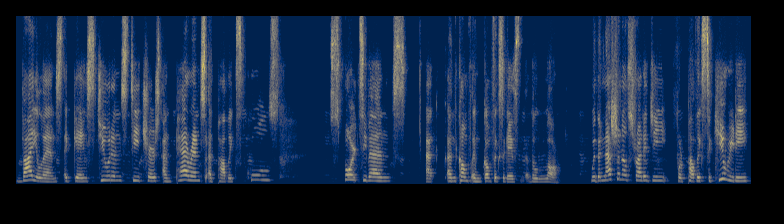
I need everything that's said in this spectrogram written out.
violence against students, teachers, and parents at public schools, sports events, at, and, conf and conflicts against the law. With the National Strategy for Public Security,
